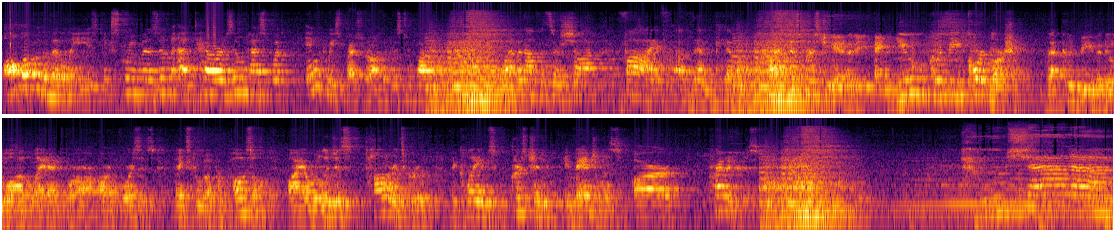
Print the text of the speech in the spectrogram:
All over the Middle East, extremism and terrorism has put increased pressure on the Christian population. 11 officers shot, five of them killed. Practice Christianity, and you could be court-martialed. That could be the new law of the land for our armed forces, thanks to a proposal by a religious tolerance group that claims Christian evangelists are predators. Whom shall I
